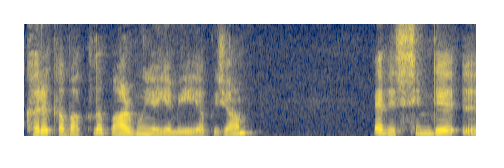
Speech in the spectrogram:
kara kabakla barbunya yemeği yapacağım. Evet şimdi e,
